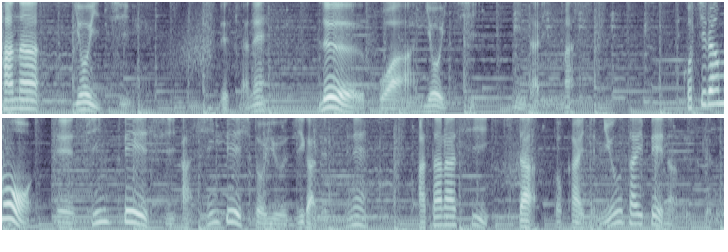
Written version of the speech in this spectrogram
花夜市ですかね。ルーフォア夜市になります。こちらも、えー、新平市あ新平市という字がですね新しい北と書いてニュータイペイなんですけれど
